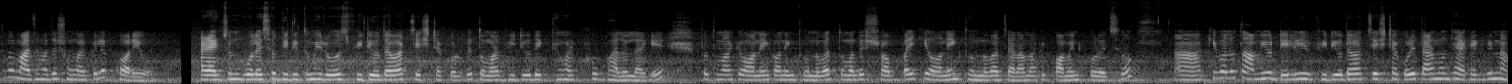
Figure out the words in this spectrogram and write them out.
তবে মাঝে মাঝে সময় পেলে করেও। আর একজন বলেছ, দিদি, তুমি রোজ ভিডিও দেওয়ার চেষ্টা করবে। তোমার ভিডিও দেখতে আমার খুব ভালো লাগে। তো তোমাকে অনেক অনেক ধন্যবাদ। তোমাদের সবাইকে অনেক ধন্যবাদ যারা আমাকে কমেন্ট করেছ। কি বলো তো আমিও ডেলি ভিডিও দেওয়ার চেষ্টা করি, তার মধ্যে এক একদিন না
